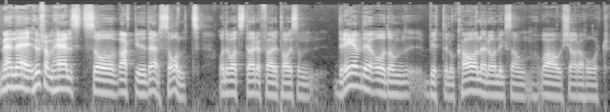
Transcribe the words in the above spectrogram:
Men eh, hur som helst så vart det ju där sålt. Och det var ett större företag som drev det och de bytte lokaler och liksom wow, köra hårt.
